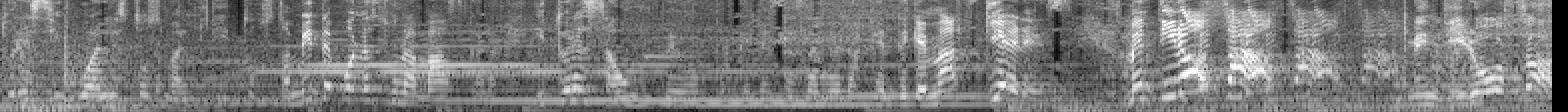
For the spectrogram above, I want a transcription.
Tú eres igual a estos malditos. También te pones una máscara. Y tú eres aún peor porque le haces daño a la gente que más quieres. ¡Mentirosa! ¡Mentirosa!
